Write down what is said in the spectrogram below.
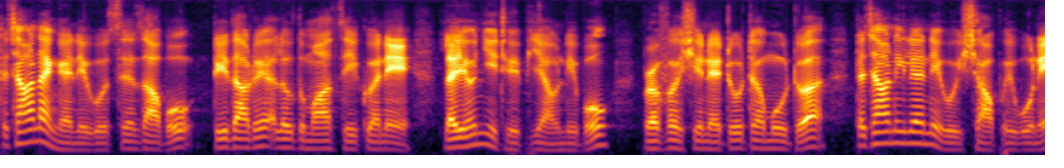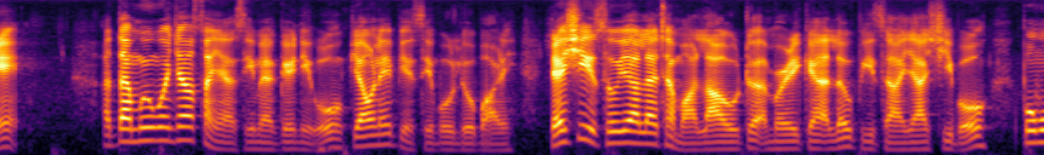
တခြားနိုင်ငံတွေကိုစဉ်းစားဖို့ဒေတာတွင်းအလုတ်သမားဈေးကွက်နဲ့လက်ရွံ့ညီထွေပြောင်းနေဖို့ professional တိုးတက်မှုအတွက်တခြားနည်းလမ်းတွေကိုရှာဖွေဖို့နဲ့အတမွေးဝမ်းကြောင်းဆိုင်ရာစီမံကိန်းတွေကိုပြောင်းလဲပြင်ဆင်ဖို့လိုပါတယ်။လက်ရှိအစိုးရလက်ထက်မှာလာအိုအတွက်အမေရိကန်အလုပ်ဗီဇာရရှိဖို့ပုံမ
